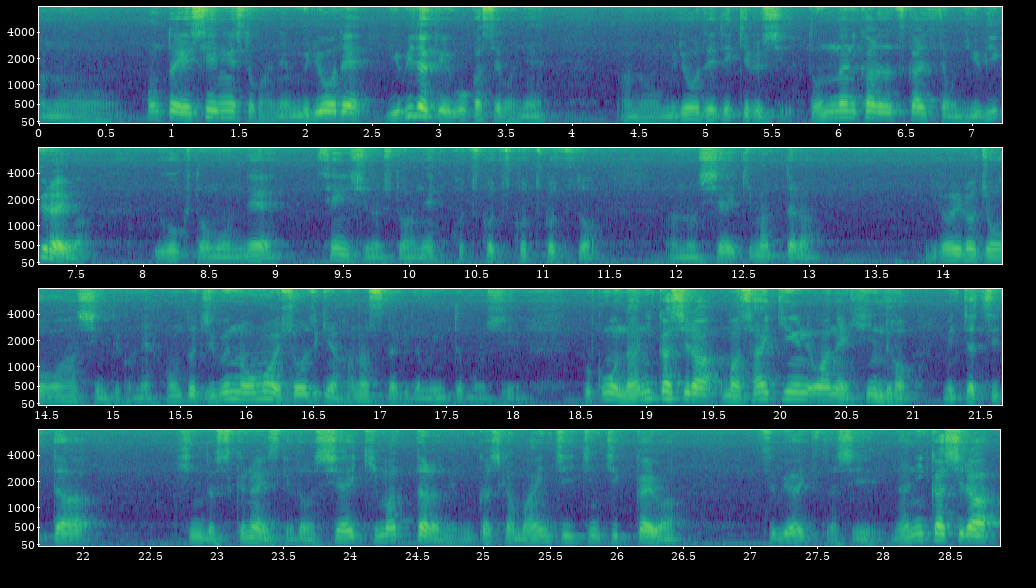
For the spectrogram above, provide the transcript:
あの本当 SNS とかね無料で指だけ動かせばねあの無料でできるしどんなに体疲れてても指ぐらいは動くと思うんで選手の人はねコツコツコツコツとあの試合決まったらいろいろ情報発信というかね本当自分の思いを正直に話すだけでもいいと思うし僕も何かしら、まあ、最近はね頻度めっちゃツイッター頻度少ないですけど試合決まったらね昔から毎日1日1回はつぶやいてたし何かしら、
